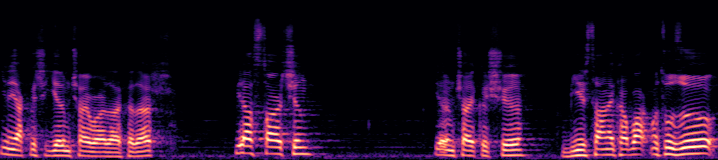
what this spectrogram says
Yine yaklaşık yarım çay bardağı kadar. Biraz tarçın. Yarım çay kaşığı. Bir tane kabartma tozu.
